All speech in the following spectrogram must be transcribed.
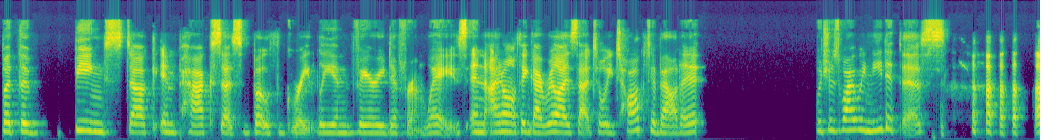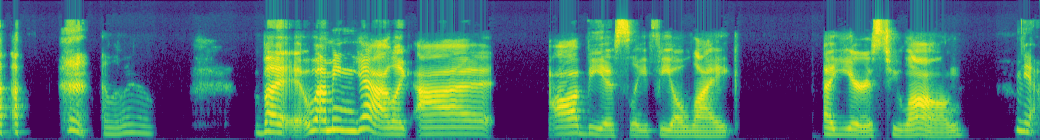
but the being stuck impacts us both greatly in very different ways. And I don't think I realized that till we talked about it, which is why we needed this. LOL. But well, I mean, yeah, like I obviously feel like a year is too long. Yeah.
